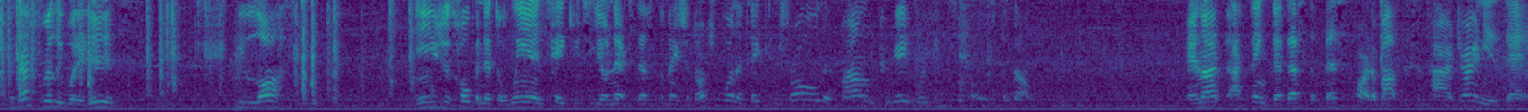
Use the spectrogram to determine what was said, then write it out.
Because that's really what it is. You lost. And you're just hoping that the wind take you to your next destination. Don't you want to take control and finally create where you're supposed to go? And I, I think that that's the best part about this entire journey is that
